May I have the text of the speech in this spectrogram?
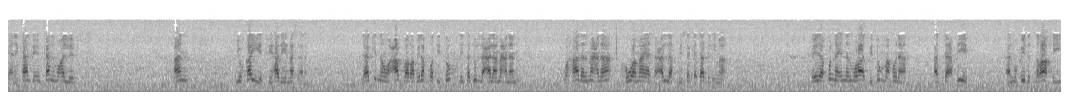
يعني كان بإمكان المؤلف أن يقيد في هذه المسألة لكنه عبر بلفظة ثم لتدل على معنى وهذا المعنى هو ما يتعلق بسكتات الإمام. فإذا قلنا إن المراد بثم هنا التعقيب المفيد التراخي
